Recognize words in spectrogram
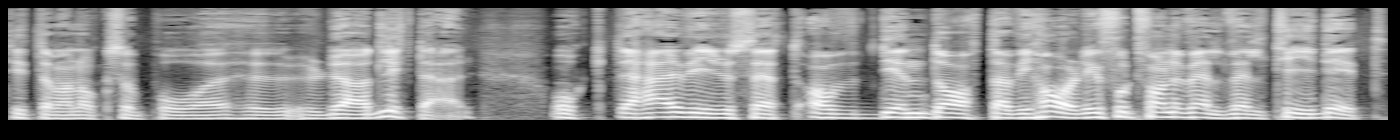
tittar man också på hur, hur dödligt det är. Och det här viruset, av den data vi har, det är fortfarande väldigt, väldigt tidigt,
